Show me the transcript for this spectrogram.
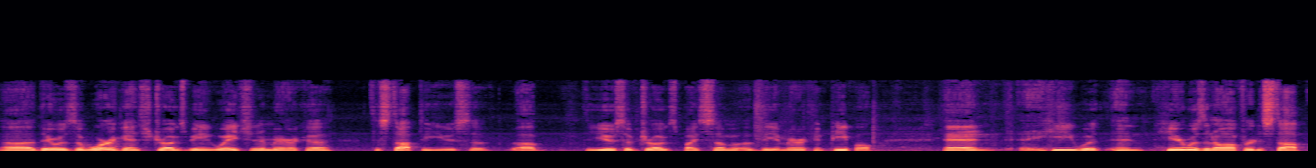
Uh, there was a war against drugs being waged in America to stop the use of uh, the use of drugs by some of the American people. and he would, and here was an offer to stop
